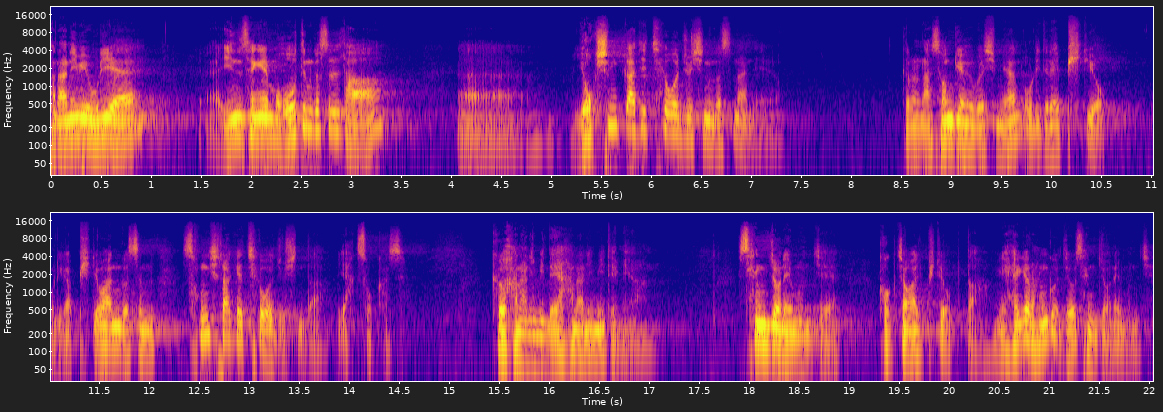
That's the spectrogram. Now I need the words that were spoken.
하나님이 우리의 인생의 모든 것을 다 욕심까지 채워주시는 것은 아니에요. 그러나 성경에 보시면 우리들의 필요, 우리가 필요한 것은 성실하게 채워주신다. 약속하세요. 그 하나님이 내 하나님이 되면 생존의 문제, 걱정할 필요 없다. 해결한 거죠. 생존의 문제.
